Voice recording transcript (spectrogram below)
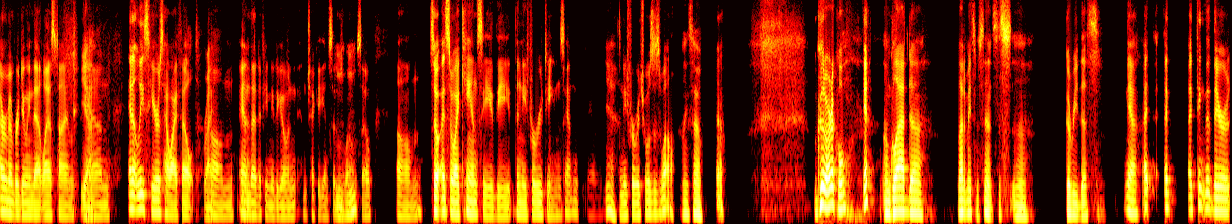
I remember doing that last time. Yeah. And and at least here's how I felt. Right. Um, and Yeah. then if you need to go and, and check against it as well. Mhm. So um so I so I can see the the need for routines and, and Yeah, the need for rituals as well. I think so. Yeah. Good article. Yeah. I'm glad. uh Glad it made some sense. This. Uh, go read this. Yeah, I I I think that they're.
